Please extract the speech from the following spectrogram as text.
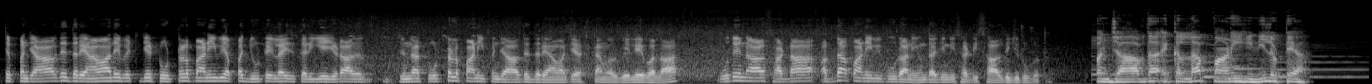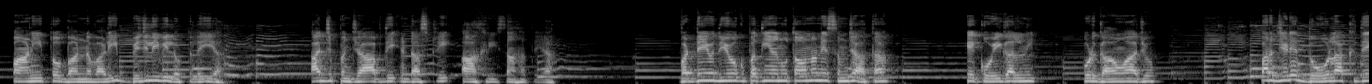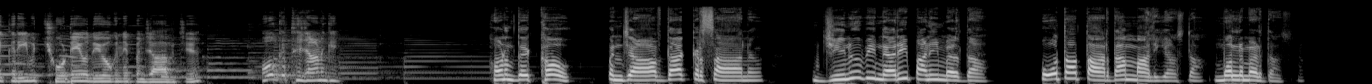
ਤੇ ਪੰਜਾਬ ਦੇ ਦਰਿਆਵਾਂ ਦੇ ਵਿੱਚ ਜੇ ਟੋਟਲ ਪਾਣੀ ਵੀ ਆਪਾਂ ਯੂਟਿਲਾਈਜ਼ ਕਰੀਏ, ਜਿਹੜਾ ਜਿੰਨਾ ਟੋਟਲ ਪਾਣੀ ਪੰਜਾਬ ਦੇ ਦਰਿਆਵਾਂ 'ਚ ਇਸ ਟਾਈਮ ਅਵੇਲੇਬਲ ਆ, ਉਹਦੇ ਨਾਲ ਸਾਡਾ ਅੱਧਾ ਪਾਣੀ ਵੀ ਪੂਰਾ ਨਹੀਂ ਹੁੰਦਾ, ਜਿੰਨੀ ਸਾਡੀ ਸਾਲ ਦੀ ਜ਼ਰੂਰਤ। ਪੰਜਾਬ ਦਾ ਇਕੱਲਾ ਪਾਣੀ ਹੀ ਨਹੀਂ ਲੁੱਟਿਆ। ਪਾਣੀ ਤੋਂ ਬਣਨ ਵਾਲੀ ਬਿਜਲੀ ਵੀ ਲੁੱਟ ਲਈ ਆ। ਅੱਜ ਪੰਜਾਬ ਦੀ ਇੰਡਸਟਰੀ ਆਖਰੀ ਸਾਹ ਤੇ ਆ। ਵੱਡੇ ਉਦਯੋਗਪਤੀਆਂ ਨੂੰ ਤਾਂ ਉਹਨਾਂ ਨੇ ਸਮਝਾਤਾ ਕਿ ਕੋਈ ਗੱਲ ਨਹੀਂ ਗੁੜਗਾਉਂ ਆ ਜਾਓ। ਪਰ ਜਿਹੜੇ 2 ਲੱਖ ਦੇ ਕਰੀਬ ਛੋਟੇ ਉਦਯੋਗ ਨੇ ਪੰਜਾਬ 'ਚ, ਉਹ ਕਿੱਥੇ ਜਾਣਗੇ? ਹੁਣ ਦੇਖੋ, ਪੰਜਾਬ ਦਾ ਕਿਸਾਨ ਜਿਹਨੂੰ ਵੀ ਨਹਿਰੀ ਪਾਣੀ ਮਿਲਦਾ, ਉਹ ਤਾਂ ਤਾਰਦਾ ਮਾਲੀਆ ਉਸਦਾ, ਮੁੱਲ ਮਿਲਦਾ ਉਸਨੂੰ।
